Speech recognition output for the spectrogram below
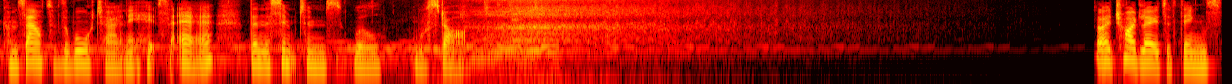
comes out of the water and it hits the air, then the symptoms will will start. I tried loads of things,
